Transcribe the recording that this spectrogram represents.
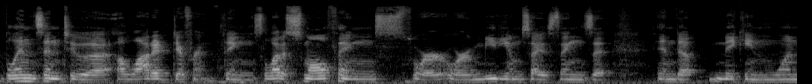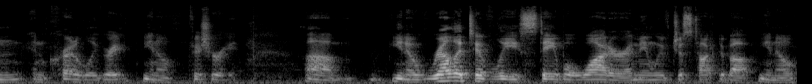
blends into a, a, lot of different things, a lot of small things or or medium sized things that end up making one incredibly great, you know, fishery um, you know, relatively stable water. I mean, we've just talked about, you know,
